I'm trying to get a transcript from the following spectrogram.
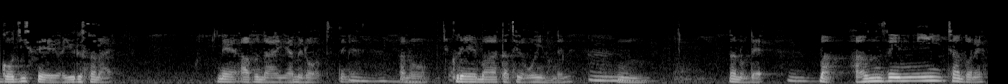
ご時世が許さない。ね、危ない、やめろ、つってね、うんあの、クレーマーたちが多いのでね。う。うんん。なので、うん。まあ、安全にちゃんとね、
